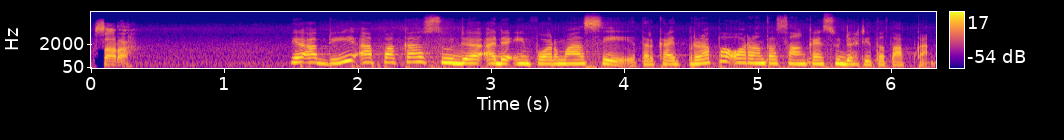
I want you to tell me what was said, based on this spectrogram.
Sarah Ya Abdi, apakah sudah ada informasi terkait berapa orang tersangka yang sudah ditetapkan?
